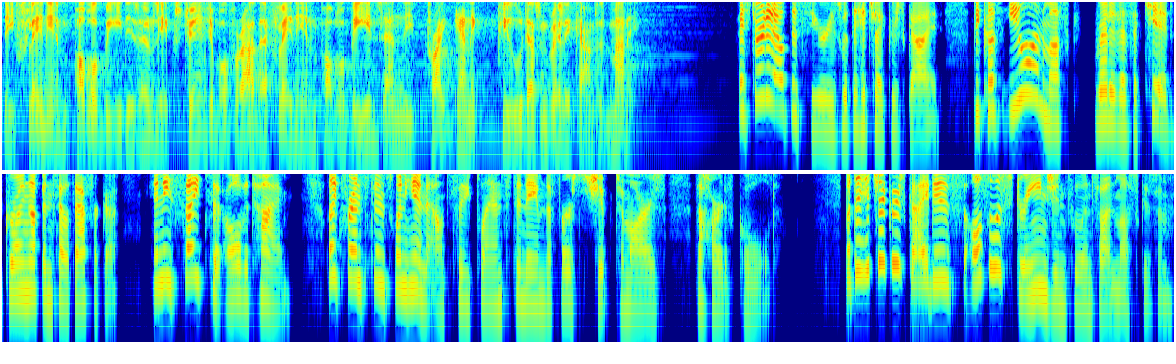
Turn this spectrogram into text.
the Flanian pobble bead is only exchangeable for other Flanian pobble beads, and the Triganic Pu doesn't really count as money. I started out this series with The Hitchhiker's Guide because Elon Musk read it as a kid growing up in South Africa, and he cites it all the time. Like, for instance, when he announced that he plans to name the first ship to Mars the Heart of Gold. But The Hitchhiker's Guide is also a strange influence on Muskism,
